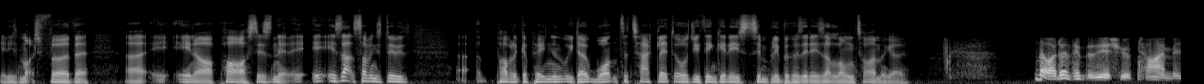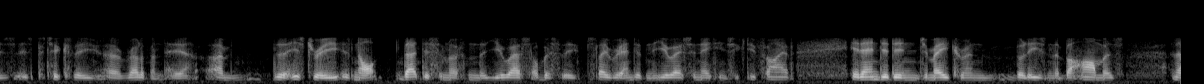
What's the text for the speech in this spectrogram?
it is much further uh, in our past, isn't it? Is that something to do with uh, public opinion that we don't want to tackle it, or do you think it is simply because it is a long time ago? No, I don't think that the issue of time is, is particularly uh, relevant here. Um, the history is not that dissimilar from the U.S. Obviously, slavery ended in the U.S. in 1865. It ended in Jamaica and Belize and the Bahamas and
